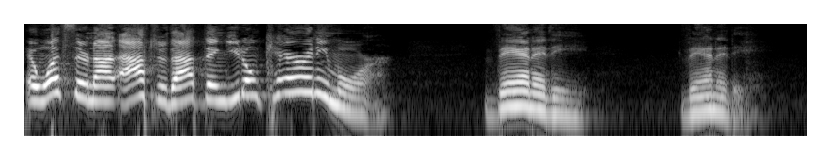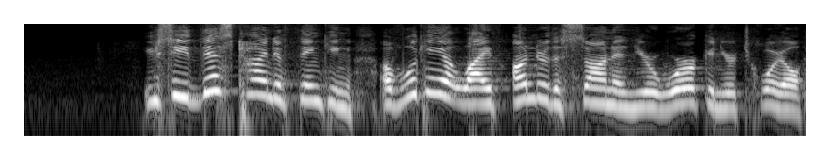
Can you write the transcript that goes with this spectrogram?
And once they're not after that thing, you don't care anymore. Vanity, vanity. You see, this kind of thinking of looking at life under the sun and your work and your toil,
